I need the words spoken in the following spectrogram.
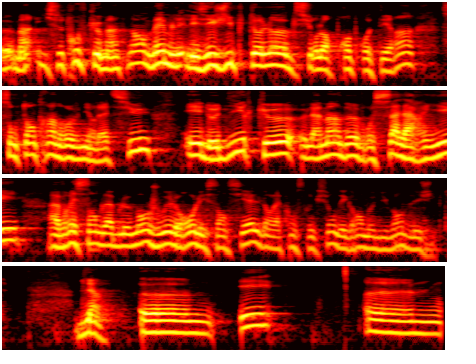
Ben, il se trouve que maintenant, même les égyptologues sur leur propre terrain sont en train de revenir là-dessus et de dire que la main-d'œuvre salariée a vraisemblablement joué le rôle essentiel dans la construction des grands monuments de l'Égypte. Bien. Euh, et euh,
